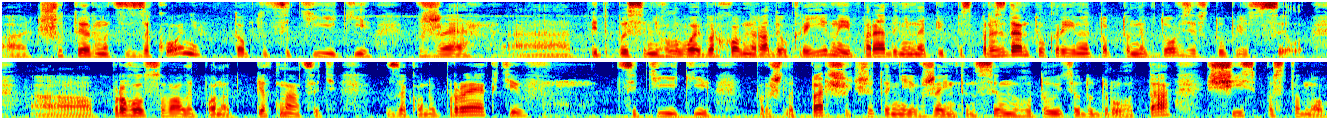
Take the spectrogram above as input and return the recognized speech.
е, 14 законів, тобто це ті, які вже е, підписані головою Верховної Ради України і передані на підпис президенту України, тобто невдовзі вступлять в силу. Проголосували понад 15 законопроєктів. Це ті, які пройшли перше читання і вже інтенсивно готуються до другого, та шість постанов.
